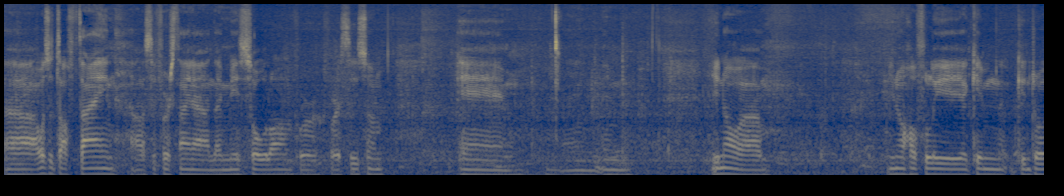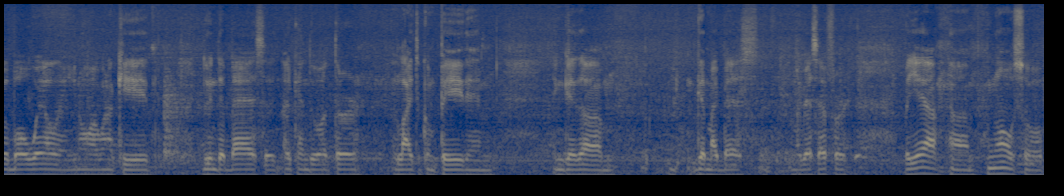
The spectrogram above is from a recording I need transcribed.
uh, it was a tough time. Uh, it was the first time uh, I missed so long for, for a season. And, and, and you know, um, you know, hopefully I can, throw the ball well and, you know, I want to keep doing the best I can do out there. I like to compete and, and get, um, get my best, my best effort. But yeah, um, you know, so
